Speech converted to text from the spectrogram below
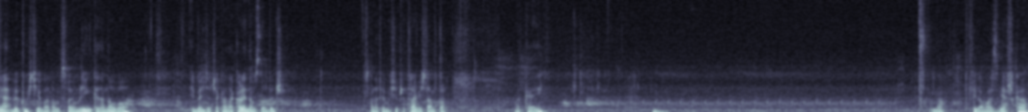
Nie, wypuści chyba tą swoją linkę na nowo i będzie czekał na kolejną zdobycz. A najpierw musi przetrawić tamto. Okej. No, chwilowa.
